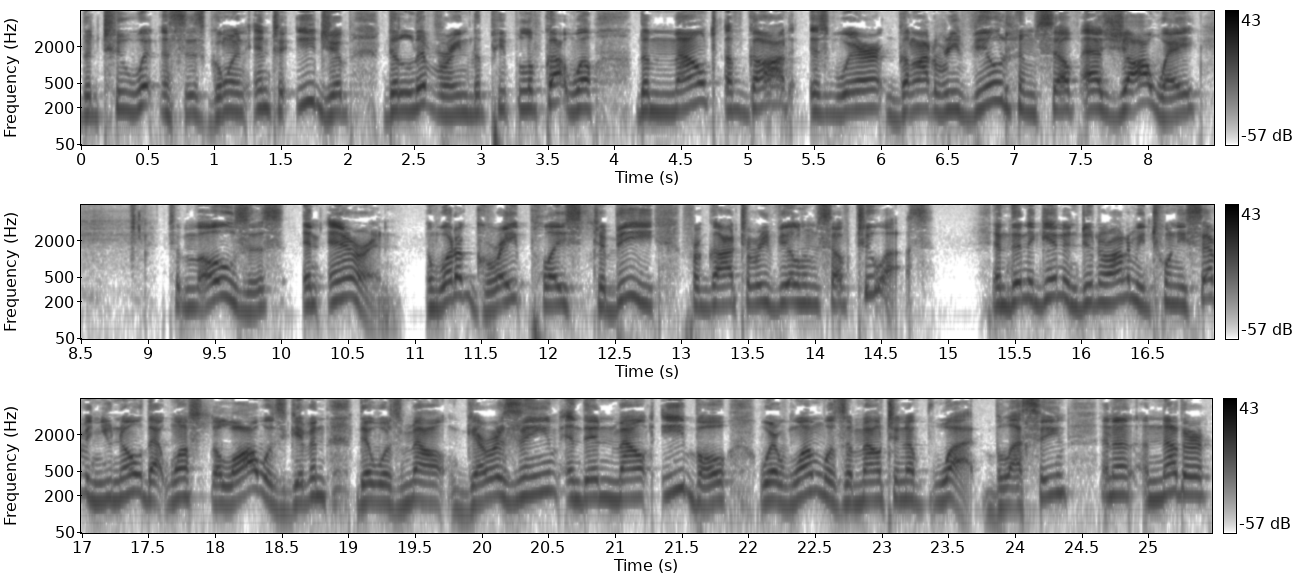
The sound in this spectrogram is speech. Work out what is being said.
the two witnesses going into Egypt delivering the people of God. Well, the mount of God is where God revealed himself as Yahweh to Moses and Aaron. And what a great place to be for God to reveal himself to us. And then again in Deuteronomy 27, you know that once the law was given, there was Mount Gerizim and then Mount Ebal, where one was a mountain of what? Blessing, and a, another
